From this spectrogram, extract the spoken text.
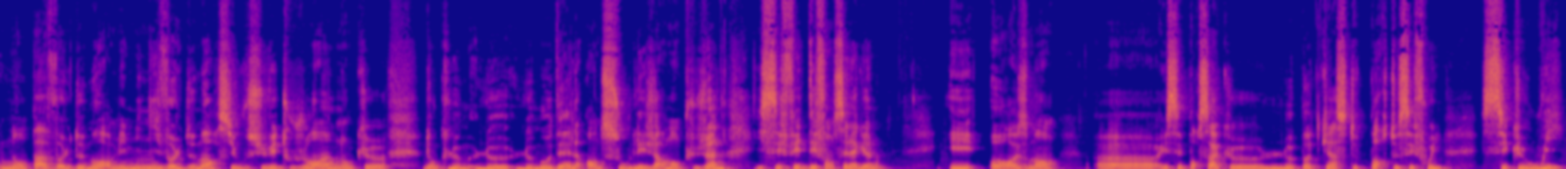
non pas Voldemort, mais mini Voldemort, si vous suivez toujours. Hein, donc, donc le, le, le, modèle en dessous, légèrement plus jeune, il s'est fait défoncer la gueule. Et heureusement, euh, et c'est pour ça que le podcast porte ses fruits, c'est que oui,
